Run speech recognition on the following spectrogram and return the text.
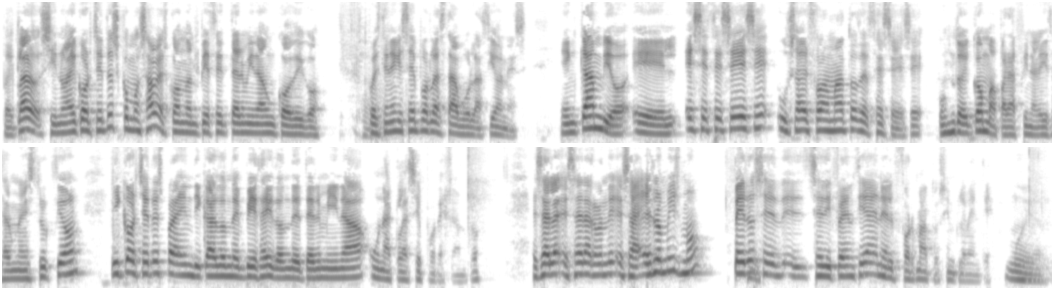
Pues claro, si no hay corchetes, ¿cómo sabes cuándo empieza y termina un código? Pues tiene que ser por las tabulaciones. En cambio, el SCSS usa el formato de CSS, punto y coma para finalizar una instrucción y corchetes para indicar dónde empieza y dónde termina una clase, por ejemplo. Esa es la, grande, es lo mismo, pero se, diferencia en el formato simplemente. Muy bien.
